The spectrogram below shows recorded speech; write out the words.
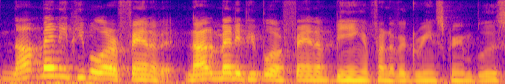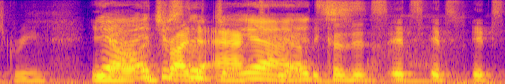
not many people are a fan of it. Not many people are a fan of being in front of a green screen, blue screen, you Yeah, know, and just- try to act. yeah, Yeah, it's- because it's it's it's it's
